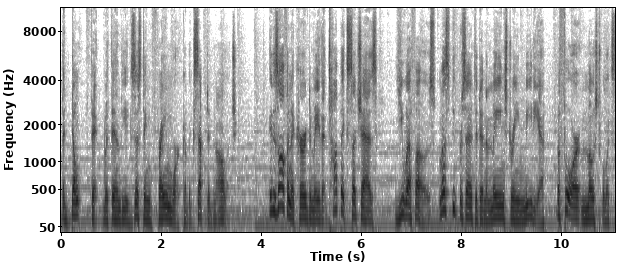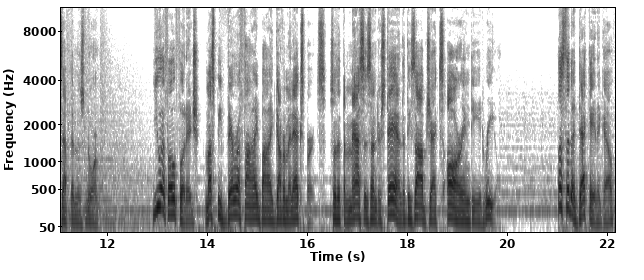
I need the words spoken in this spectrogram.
that don't fit within the existing framework of accepted knowledge? It has often occurred to me that topics such as UFOs must be presented in the mainstream media before most will accept them as normal. UFO footage must be verified by government experts so that the masses understand that these objects are indeed real. Less than a decade ago,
